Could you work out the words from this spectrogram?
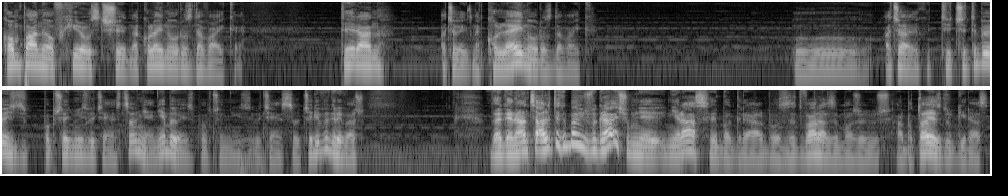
Company of Heroes 3 na kolejną rozdawajkę. Tyran. A czekaj, na kolejną rozdawajkę. Uuu. A czekaj, ty, czy ty byłeś poprzednim zwycięzcą? Nie, nie byłeś poprzednim zwycięzcą, czyli wygrywasz. Wegenance, ale ty chyba już wygrałeś u mnie nie raz chyba grę, albo ze dwa razy może już, albo to jest drugi raz.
